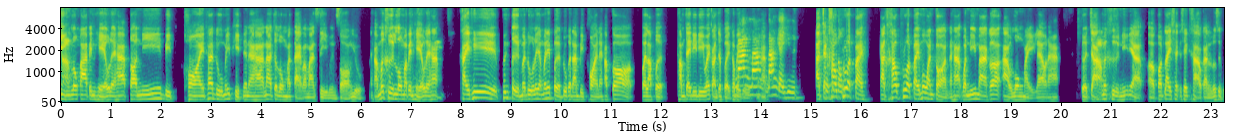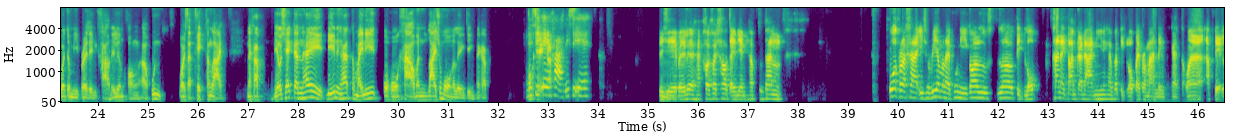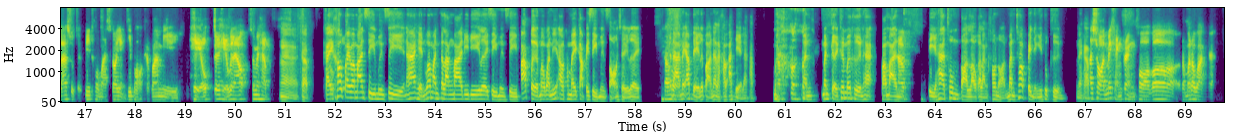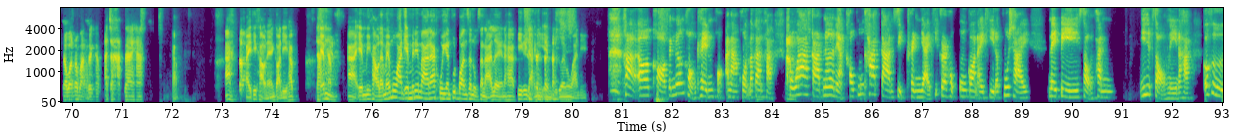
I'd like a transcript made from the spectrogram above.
ดิ่งครับลงมาเป็นเหวเลยฮะตอนนี้บิตคอยถ้าดูไม่ผิดเนี่ยนะฮะน่าจะลงมาแตะประมาณสี่หมื่นสองอยู่นะครับเมื่อคืนลงมาเป็นเหวเลยฮะ ใครที่เพิ่งตื่นมาดูแล้วยังไม่ได้เปิดดูกระดานบิตคอยนะครับ ก็เวลาเปิดทำใจดีๆไว้ก่อนจะเปิดเข้าไปนั่ดูงนั่งนะฮะนั่งอย่ายืน อาจจะเข้าพรวดไป อาจจะเข้าพรวดไปเมื่อวันก่อนนะฮะวันนี้มาก็อ้าวลงใหม่อีกแล้วนะฮะเกิดจากครับเมื่อคืนนี้เนี่ยเอ่อก็ไล่เช็คข่าวกันรู้สึกว่าจะมีประเด็นข่าวในเรื่องของเอ่อหุ้นบริษัทเทคทั้งหลายนะครับ เดี๋ยวเช็คกันให้ดีหนึ่งฮะสมัยนี้โอ้โหข่าวมันรายชั่วโมงกันเลยจริงๆนะครับโอเค DCA ครับค่ะ DCA DCA ไปเรื่อยๆฮะค่อยๆเข้าใจเย็นครับ ทุกท่าน พวกราคาอีเทเรียมอะไรพวกนี้ก็เริ่มติดลบ ถ้าในตามกระดานนี้นะครับ ก็ติดลบไปประมาณหนึ่งเหมือนกัน แต่ว่าอัปเดตล่าสุดจากพี่โทมัสก็อย่างที่บอกครับว่ามีเหว เจอเหวไปแล้วใช่ไหมครับ อ่าครับใครเข้าไปประมาณ 4 4 0 0 0นะฮะ เห็นว่ามันกำลังมาดีๆเลย 4 4 0 0 0ปั๊บเปิดมาวันนี้เอาทำไมกลับไป 4 2 0 0 0เฉยเลยกระดานไม่อัปเดตหรือเปล่านั่นแหละครับ อัปเดตแล้วครับ มันมันเกิดขึ้นเมื่อคืนฮะ ประมาณ ครับสี่ห้าทุ่มตอนเรากำลังเข้านอน มันชอบเป็นอย่างนี้ทุกคืนนะครับถ้าช้อนไม่แข็งแกร่งพอก็ระมัดระวังนะระวัดระวังด้วยครับ อาจจะหักได้ฮะครับอะไปที่ข่าวไหนกันก่อนดีครับได้เอ็มครับอ่าเอ็มมีข่าวอะไรไหมเมื่อวานเอ็มไม่ได้มานะคุยกันฟุตบอลสนุกสนานเลยนะฮะพี่ก็อยากให้มีเอ็มอยู่ด้วยเมื่อวานนี้ค่ะเออขอเป็นเรื่องของเทรนด์ของอนาคตแล้วกันค่ะ เพราะว่า Gartner เนี่ยเขาเพิ่งคาดการณ์10เทรนด์ใหญ่ที่กระทบองค์กรไอทีและผู้ใช้ในปี 2022 นี้นะคะ ก็คือ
